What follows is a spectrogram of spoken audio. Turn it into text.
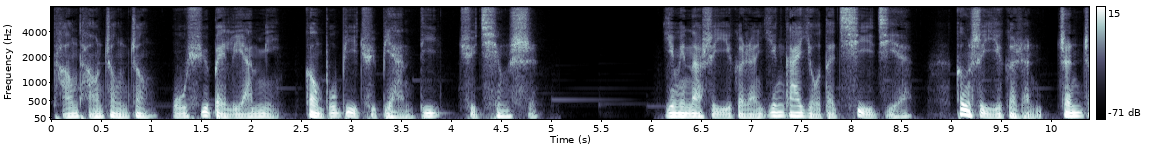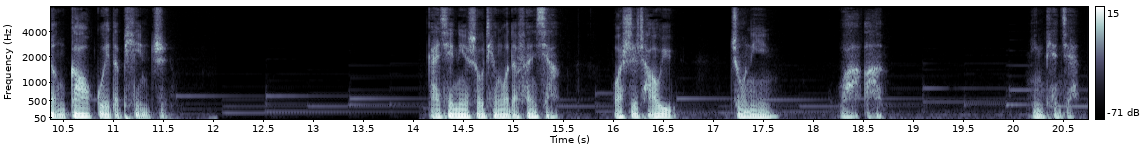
堂堂正正，无需被怜悯，更不必去贬低、去轻视，因为那是一个人应该有的气节。更是一个人真正高贵的品质。感谢您收听我的分享，我是朝雨，祝您晚安，明天见。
